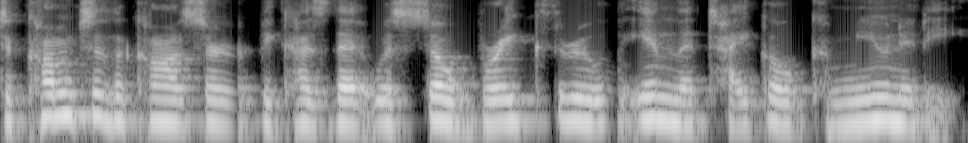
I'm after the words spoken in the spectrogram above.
to come to the concert because that was so breakthrough in the taiko community.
